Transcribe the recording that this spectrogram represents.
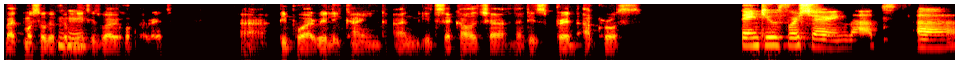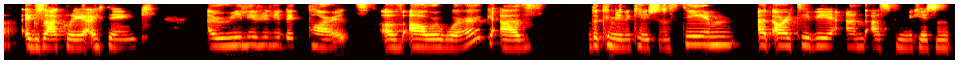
But most of the mm-hmm. communities mm-hmm. where we operate, uh, people are really kind and it's a culture that is spread across. Thank you for sharing that. Uh, exactly. I think a really, really big part of our work as the communications team at RTV and as communication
